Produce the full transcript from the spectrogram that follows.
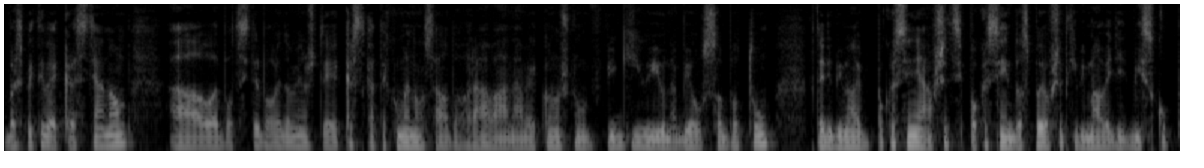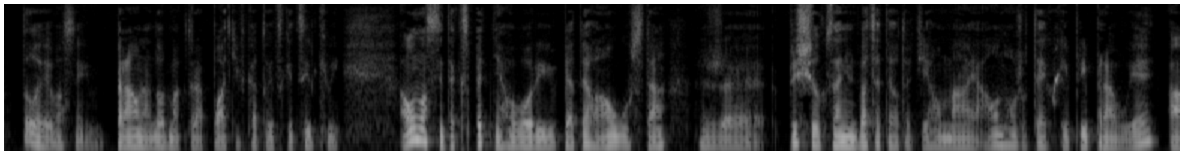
respektíve kresťanom, lebo si treba uvedomiť, že tie krst katechumenov sa odohráva na veľkonočnú vigíliu, na Bielú sobotu, vtedy by mali byť pokrstenia a všetci pokrstení dospelí, všetky by mal vedieť biskup. To je vlastne právna norma, ktorá platí v katolíckej cirkvi. A on vlastne tak spätne hovorí 5. augusta, že prišiel za ním 23. mája a on ho už tej pripravuje a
